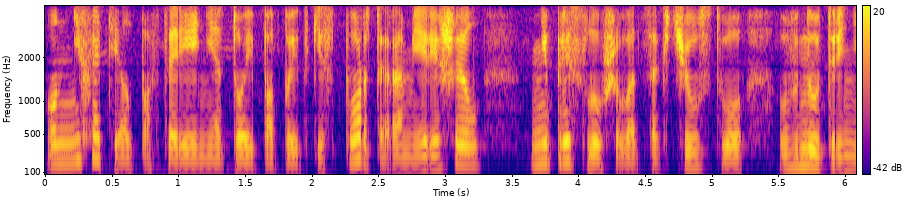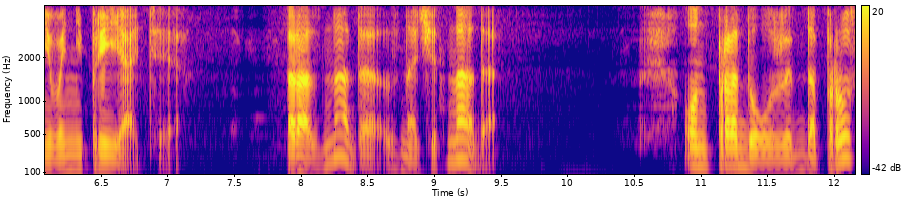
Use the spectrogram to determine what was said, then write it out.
Он не хотел повторения той попытки с Портером и решил не прислушиваться к чувству внутреннего неприятия. Раз надо, значит надо. Он продолжит допрос,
